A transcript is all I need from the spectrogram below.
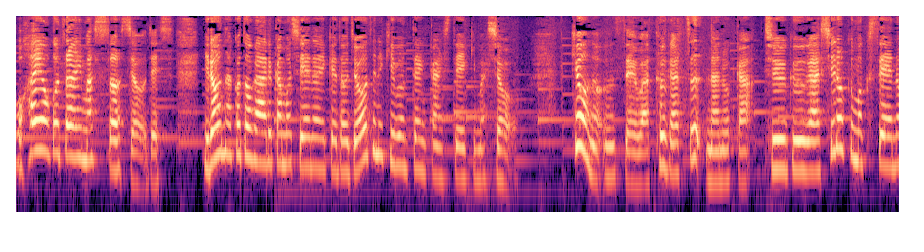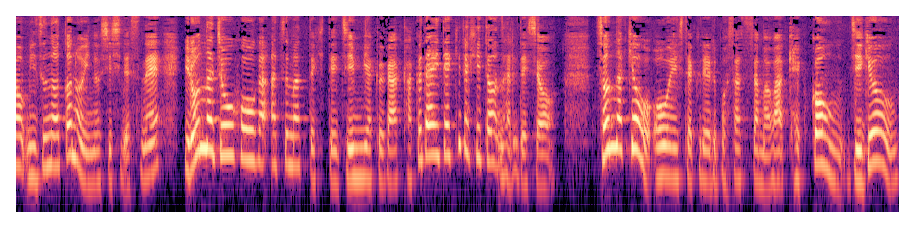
おはようございます。総称です。いろんなことがあるかもしれないけど上手に気分転換していきましょう。今日の運勢は9月7日。中宮が白く木星の水のとのイノシシですね。いろんな情報が集まってきて人脈が拡大できる日となるでしょう。そんな今日を応援してくれる菩薩様は結婚運事業運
